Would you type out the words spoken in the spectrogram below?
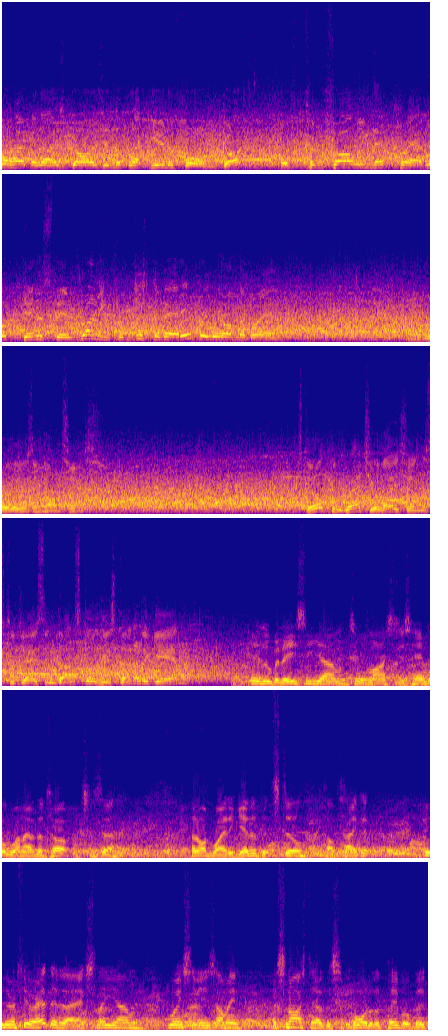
What hope are those guys in the black uniform got of controlling that crowd? Look, Dennis, they're running from just about everywhere on the ground. It really is a nonsense. Still, congratulations to Jason Dunstall. He's done it again. A little bit easy. Um, Jimmy Morris just handled one over the top, which is uh, an odd way to get it, but still, I'll take it. Yeah, there are a few out there today, actually. Um, worst thing is, I mean, it's nice to have the support of the people, but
